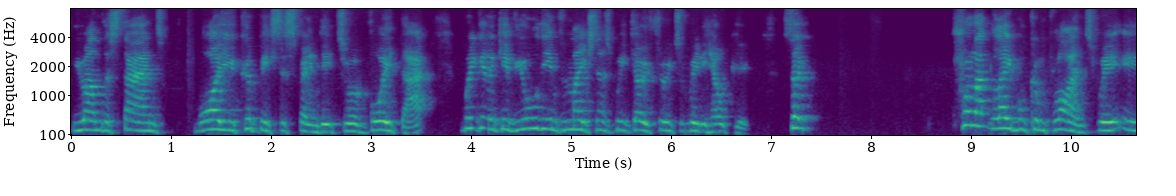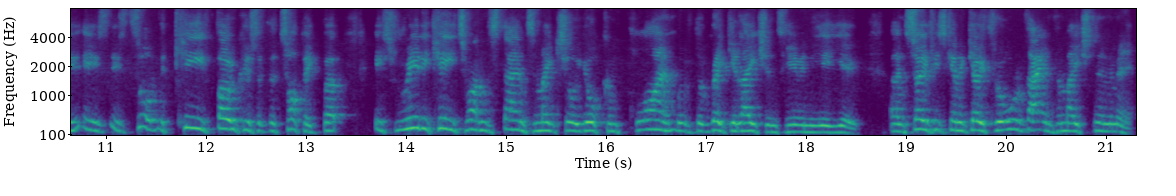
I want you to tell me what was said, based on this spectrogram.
you understand why you could be suspended to avoid that. We're going to give you all the information as we go through to really help you. So, product label compliance is, is sort of the key focus of the topic, but it's really key to understand to make sure you're compliant with the regulations here in the EU. And Sophie's going to go through all of that information in a minute.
